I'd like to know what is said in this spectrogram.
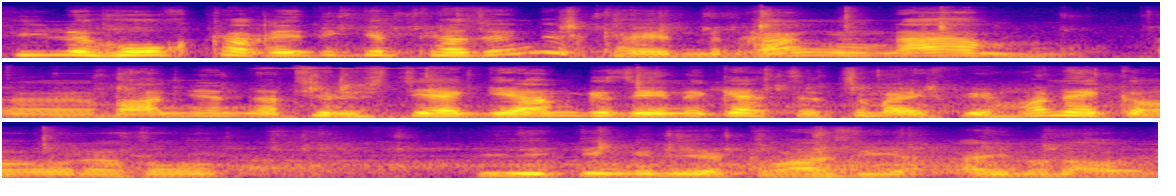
viele hochkarätige Persönlichkeiten mit Rang und Namen äh, waren hier natürlich sehr gern gesehene Gäste. Zum Beispiel Honecker oder so. Die gingen hier quasi ein und aus.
